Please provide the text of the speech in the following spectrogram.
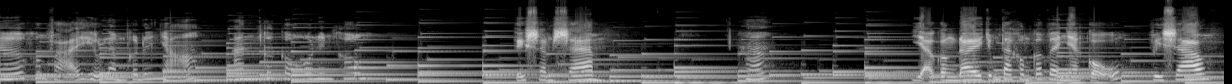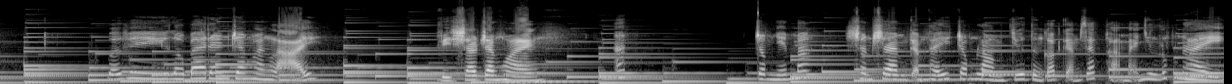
Nếu không phải hiểu lầm có đứa nhỏ, Anh có cầu hôn em không? Tiết Sam Sam Hả? Dạo gần đây chúng ta không có về nhà cũ, Vì sao? Bởi vì lầu ba đang trang hoàng lại Vì sao trang hoàng? Anh trong nháy mắt, Sam Sam cảm thấy trong lòng chưa từng có cảm giác thỏa mãn như lúc này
